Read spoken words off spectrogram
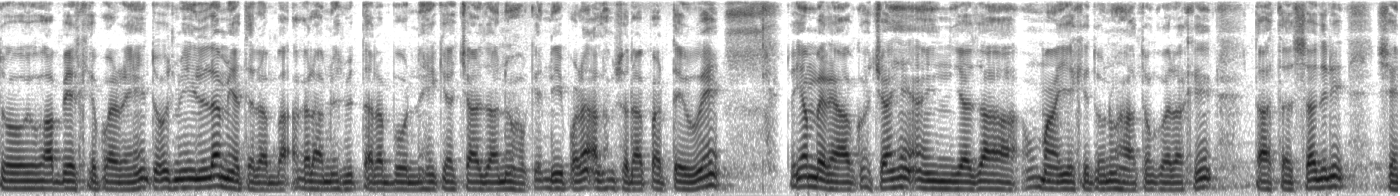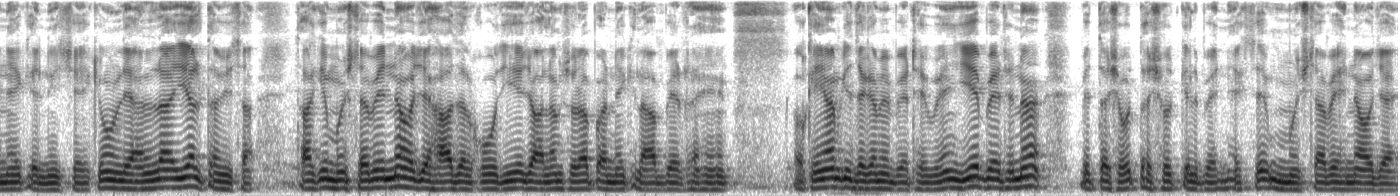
تو آپ بیٹھ کے پڑھ رہے ہیں، تو اس میں علم یا تربا اگر آپ نے اس میں تربو نہیں کیا، چار زانوں ہو کے نہیں پڑھا الحمد للہ پڑھتے ہوئے، تو یم بغیر آپ کو چاہیں این یزا عما یہ کہ دونوں ہاتھوں کو رکھیں تحت صدری سینے کے نیچے کیوں؟ لے اللہ یلتویسا تاکہ مشتبہ نہ ہو جائے حاضر خود، یہ جو عالم سرا پڑھنے کے لیے آپ بیٹھ رہے ہیں اور قیام کی جگہ میں بیٹھے ہوئے ہیں، یہ بیٹھنا بے تشود تشود کے لیے بیٹھنے سے مشتبہ نہ ہو جائے،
